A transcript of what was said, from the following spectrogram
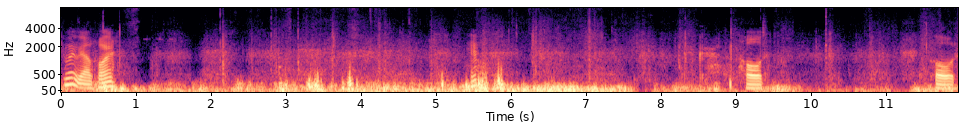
She might be on point. Yeah. Girl, Hold. Hold.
